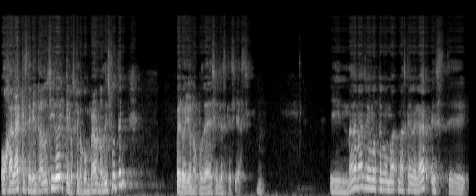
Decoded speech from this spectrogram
Ojalá que esté bien traducido y que los que lo compraron lo disfruten, pero yo no podría decirles que sí es. Y nada más, yo no tengo más que agregar. Este,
